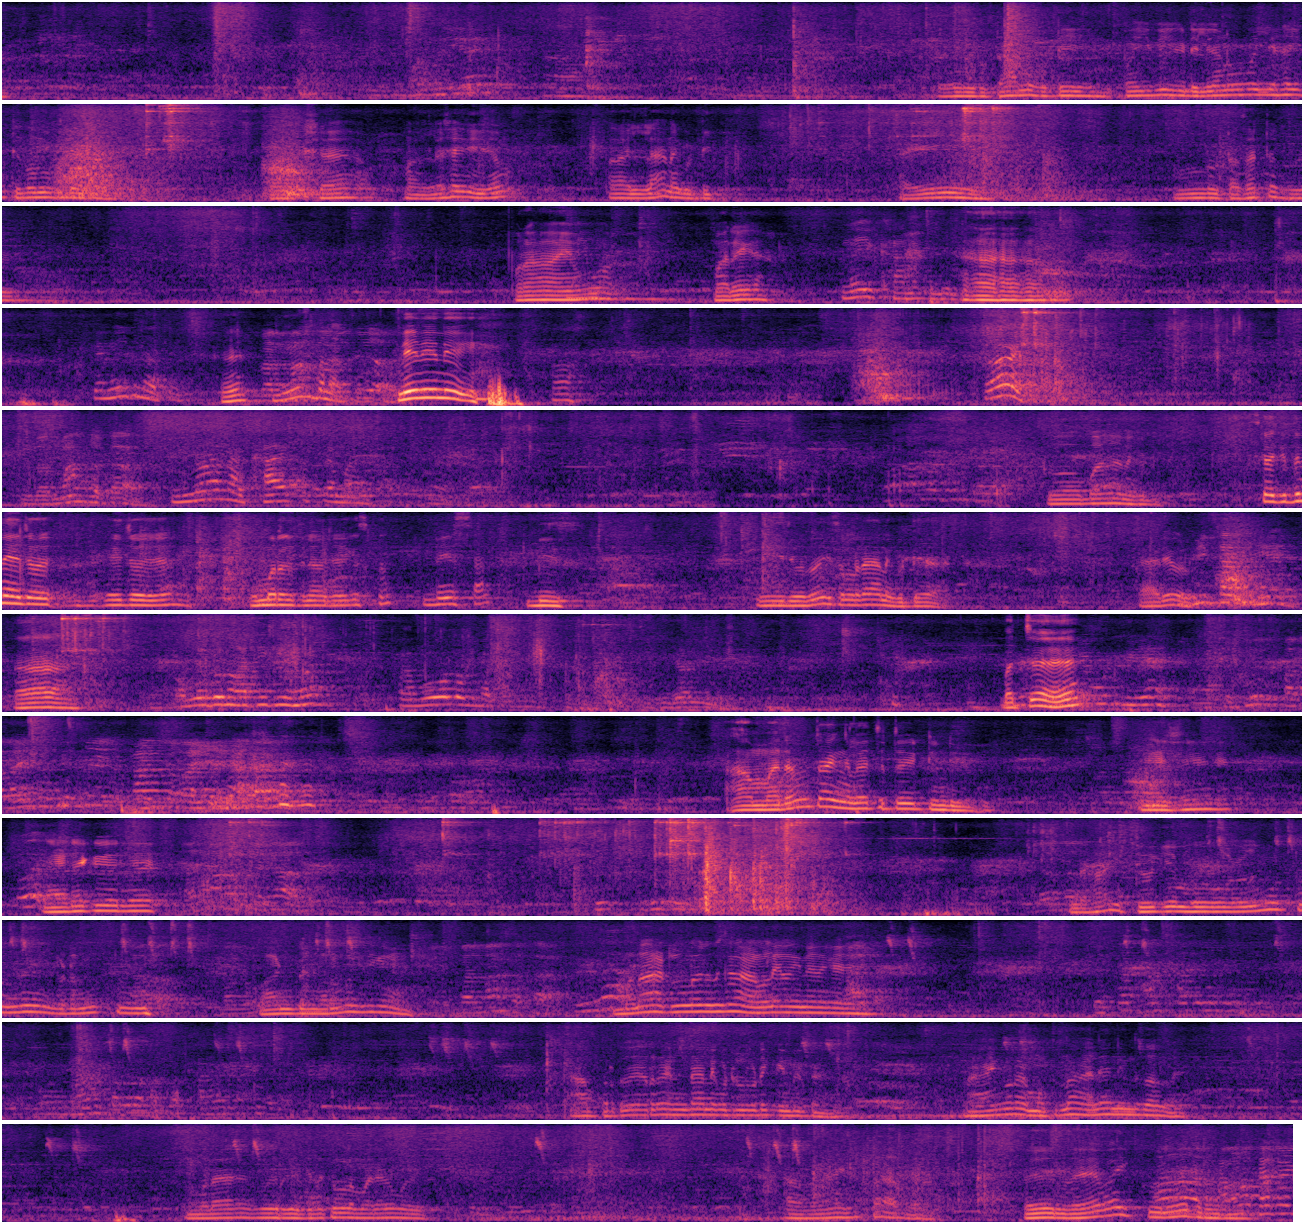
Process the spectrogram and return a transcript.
എന്തുട്ടാണ് കുട്ടി ഇപ്പൊ ഈ വീട്ടിൽ കാണുമ്പോൾ വലിയ ഹൈറ്റ് തോന്നിക്കില്ല കേട്ടോ പക്ഷെ നല്ല ശരീരം നല്ലാണ് കുട്ടി ഐ എന്തുട്ടാ സെറ്റപ്പ് പ്രായം മരക नहीं खाने के लिए क्या नहीं बनाते ഏ न्यूज बनाते നീ നീ നീ हाँ ओए! ना ना खाए का प्रमाण गोपाल है कुटी इसका कितने एज हो एज हो है उम्र कितना हो जाएगी इसका बीस साल बीस ഇരുപത് വയസ്സുള്ള ആനക്കുട്ടിയാ അടിപൊളി ആ और वो दोनों हाथी की उम्र अब वो लोग बताएंगे बच्चे हैं അമരം ചങ്ങല വെച്ചിട്ട് ഇട്ടുണ്ട് അവിടെയൊക്കെ വെറുതെ ഹൈറ്റ് നോക്കിയ അപ്പുറത്ത് വേറെ രണ്ട് ആനക്കുട്ടികൾ കൂടെ ഉണ്ട് കേട്ടോ. പ്രായം കുറേ മൊത്തം നാല് ആനയുണ്ട് സാറേ നമ്മുടെ വീർഗഞ്ചിലൊക്കെ മരം പോയി അവനെ പറഞ്ഞു വെറുതെ വൈക്കൂല മാത്രം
